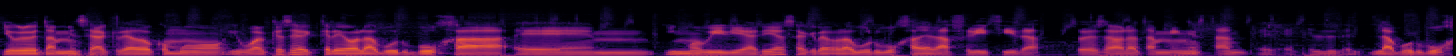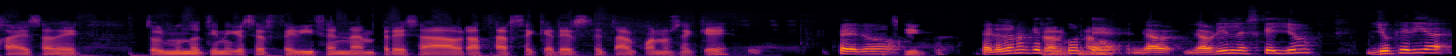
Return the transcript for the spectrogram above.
Yo creo que también se ha creado como, igual que se creó la burbuja em, inmobiliaria, se ha creado la burbuja de la felicidad. Entonces ahora también está eh, la burbuja esa de todo el mundo tiene que ser feliz en la empresa, abrazarse, quererse, tal cual, no sé qué. Pero, perdona que te corte, Gabriel, es que yo, yo quería,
